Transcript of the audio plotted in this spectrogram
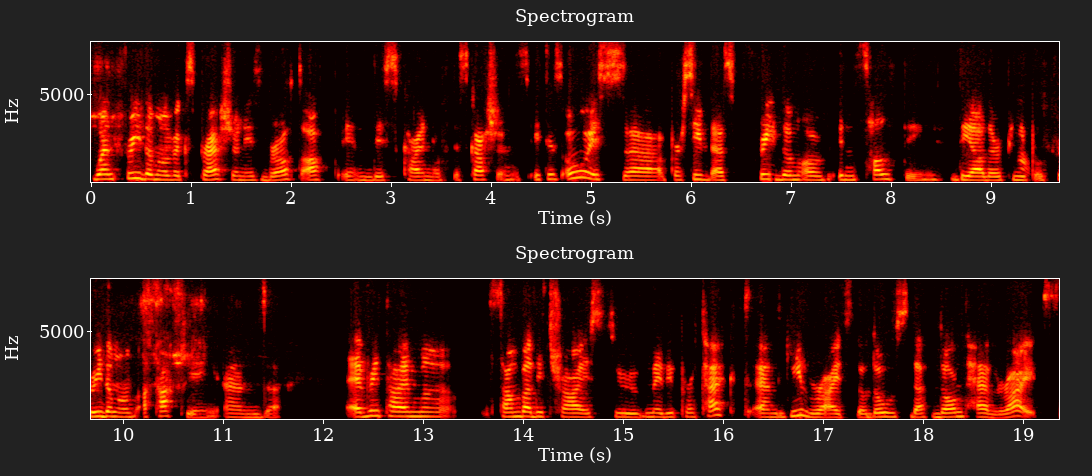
when freedom of expression is brought up in this kind of discussions it is always uh, perceived as freedom of insulting the other people freedom of attacking. And uh, every time uh, somebody tries to maybe protect and give rights to those that don't have rights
